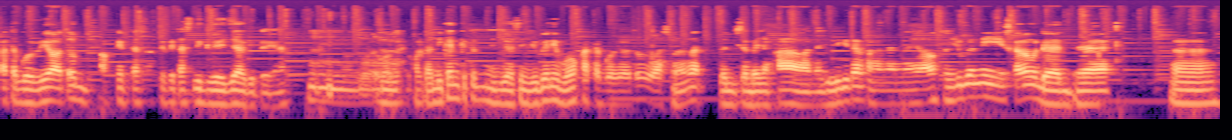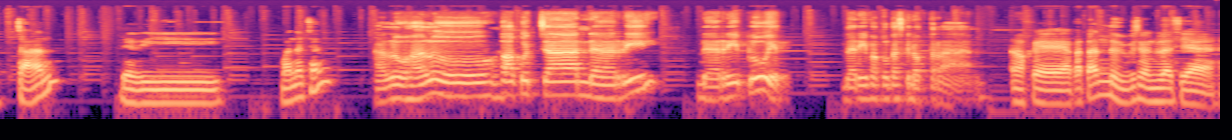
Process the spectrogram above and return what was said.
kategori atau aktivitas-aktivitas di gereja gitu ya. Hmm, boleh. Kalau tadi kan kita dijelasin juga nih bahwa kategori itu luas banget dan bisa banyak hal. Nah jadi kita pengen nanya langsung juga nih. Sekarang udah ada eh, Chan dari mana Chan? Halo, halo. Aku Chan dari dari Fluid, dari Fakultas Kedokteran. Oke, angkatan 2019 ya.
